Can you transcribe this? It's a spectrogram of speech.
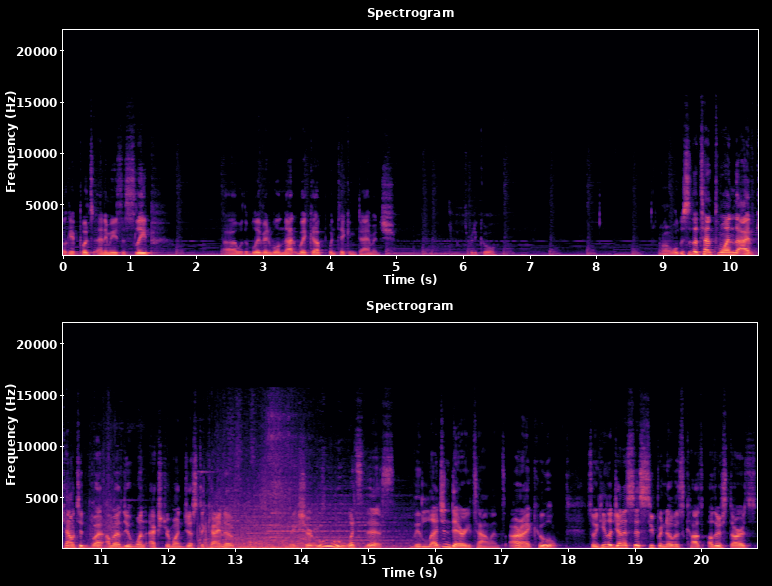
okay puts enemies to sleep. Uh, with Oblivion, will not wake up when taking damage. It's pretty cool. Oh, well, this is the 10th one that I've counted, but I'm going to do one extra one just to kind of make sure. Ooh, what's this? The legendary talent. All right, cool. So Heliogenesis supernovas cause other stars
